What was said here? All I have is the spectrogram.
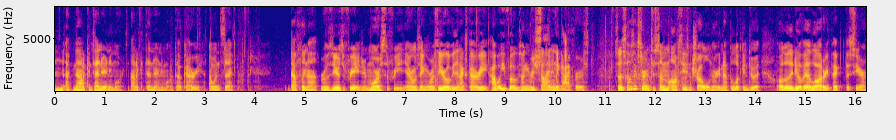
not a contender anymore. Not a contender anymore without Kyrie, I wouldn't say. Definitely not. Rozier's a free agent. Morris is a free agent. Everyone's saying Rozier will be the next Kyrie. How about you focus on re-signing the guy first? So the Celtics are into some offseason trouble, and they're gonna have to look into it. Although they do have a lottery pick this year,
